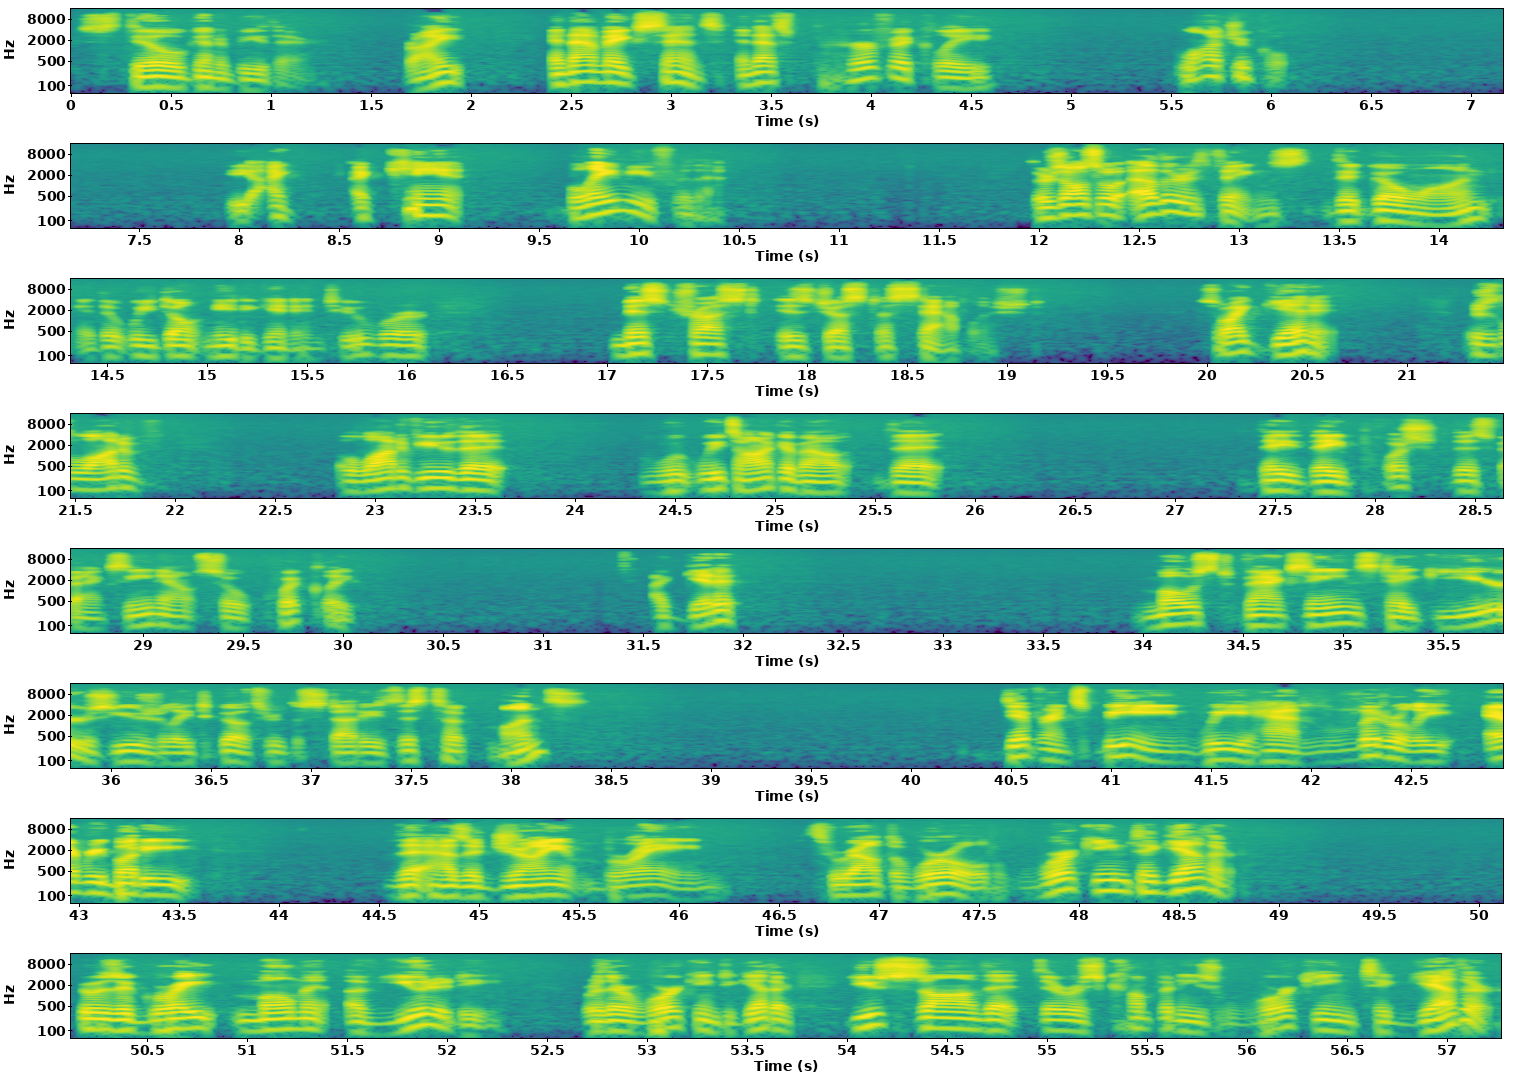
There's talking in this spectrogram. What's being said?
Still going to be there, right? And that makes sense. And that's perfectly logical. I, I can't blame you for that. There's also other things that go on that we don't need to get into where mistrust is just established. So I get it there's a lot of a lot of you that w- we talk about that they they pushed this vaccine out so quickly. I get it. Most vaccines take years usually to go through the studies. This took months. Difference being, we had literally everybody that has a giant brain throughout the world working together. It was a great moment of unity where they're working together. You saw that there was companies working together.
